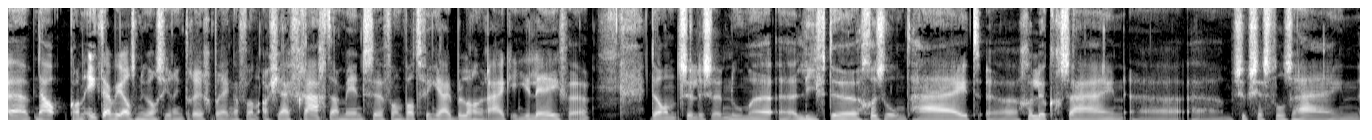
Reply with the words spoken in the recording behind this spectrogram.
Uh, nou, kan ik daar weer als nuancering terugbrengen van als jij vraagt aan mensen van wat vind jij belangrijk in je leven, dan zullen ze noemen uh, liefde, gezondheid, uh, gelukkig zijn, um, succesvol zijn,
